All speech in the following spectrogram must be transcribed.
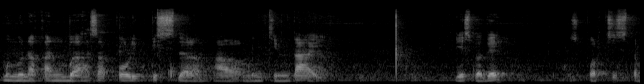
menggunakan bahasa politis dalam hal mencintai dia sebagai support system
